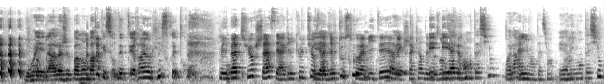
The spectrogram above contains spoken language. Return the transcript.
oui, là, là, je ne vais pas m'embarquer sur des terrains où il serait trop. Mais nature, chasse et agriculture, c'est-à-dire tous cohabiter avec chacun des besoins et différents. Et alimentation, voilà. alimentation. Et mhm. alimentation,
